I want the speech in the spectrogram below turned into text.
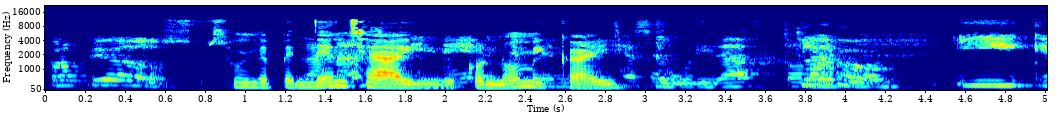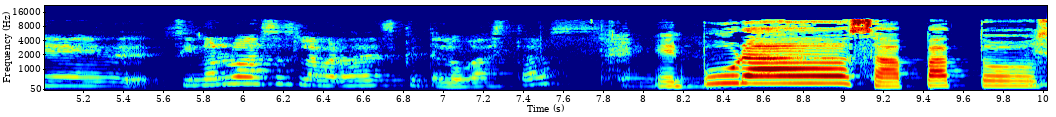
propios... su independencia y dinero, económica y independencia, seguridad, todo. Claro. Y que si no lo haces, la verdad es que te lo gastas. En puras zapatos,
